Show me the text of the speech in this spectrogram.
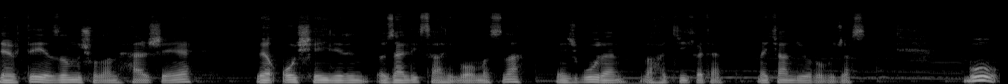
levhte yazılmış olan her şeye ve o şeylerin özellik sahibi olmasına mecburen ve hakikaten mekan diyor olacağız. Bu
